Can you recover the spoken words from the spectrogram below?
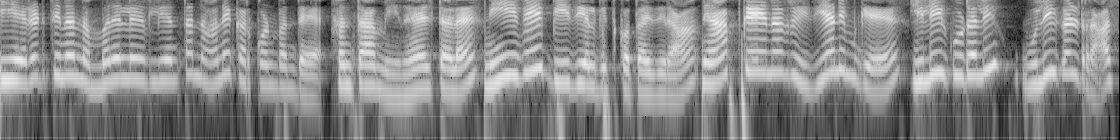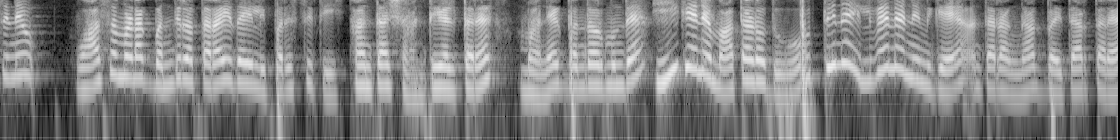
ಈ ಎರಡ್ ದಿನ ನಮ್ಮನೇಲೆ ಇರ್ಲಿ ಅಂತ ನಾನೇ ಕರ್ಕೊಂಡ್ ಬಂದೆ. ಅಂತ ಮೀನಾ ಹೇಳ್ತಾಳೆ. ನೀವೇ ಬೀದಿಯಲ್ಲಿ ಬಿತ್ಕೋತಾ ಇದ್ದೀರಾ? ನ್ಯಾಪ್ಕೆ ಏನಾದ್ರೂ ಇದೆಯಾ ನಿಮ್ಗೆ? ಇಲಿಗೂಡಲಿ ಹುಲಿಗಳ ರಾಸಿನೇ ವಾಸ ಮಾಡಕ್ ಬಂದಿರೋ ತರ ಇದೆ ಇಲ್ಲಿ ಪರಿಸ್ಥಿತಿ ಅಂತ ಶಾಂತಿ ಹೇಳ್ತಾರೆ. ಮನೆಗ್ ಬಂದವ್ರ ಮುಂದೆ ಹೀಗೇನೆ ಮಾತಾಡೋದು ಬುದ್ಧಿನೇ ಇಲ್ವೇನೆ ನಿನ್ಗೆ ಅಂತ ರಂಗನಾಥ್ ಬೈತಾ ಇರ್ತಾರೆ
